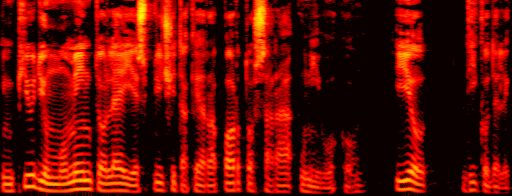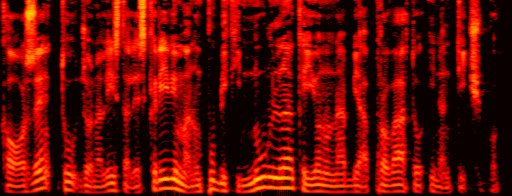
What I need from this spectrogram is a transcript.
In più di un momento lei esplicita che il rapporto sarà univoco. Io dico delle cose, tu giornalista le scrivi, ma non pubblichi nulla che io non abbia approvato in anticipo.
